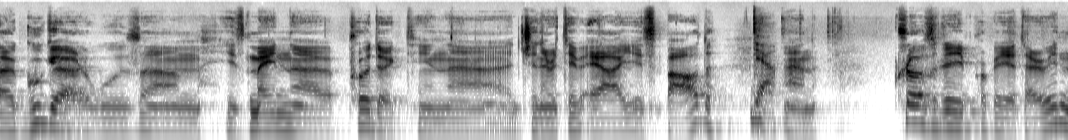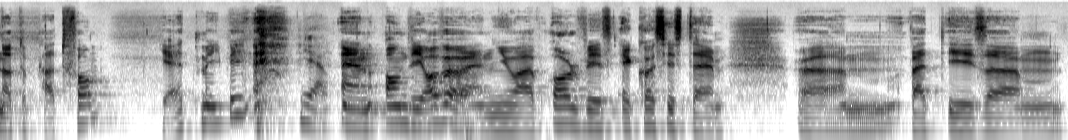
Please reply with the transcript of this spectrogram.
uh, Google, whose um, his main uh, product in uh, generative AI is Bard, yeah. and closely proprietary, not a platform yet, maybe. Yeah. and on the other end, you have all this ecosystem um, that is. Um,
